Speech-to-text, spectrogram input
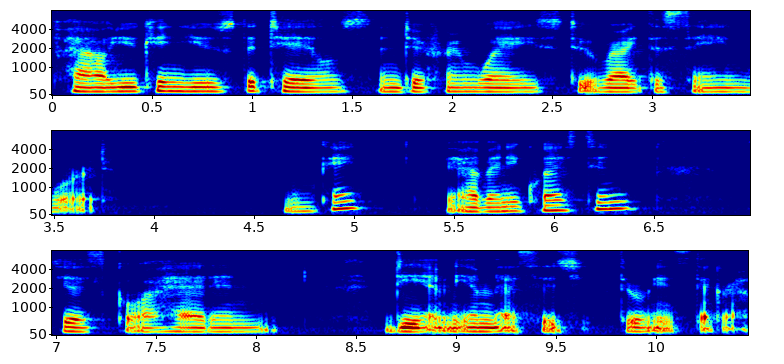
of how you can use the tails in different ways to write the same word. Okay, if you have any question, just go ahead and DM me a message through Instagram.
